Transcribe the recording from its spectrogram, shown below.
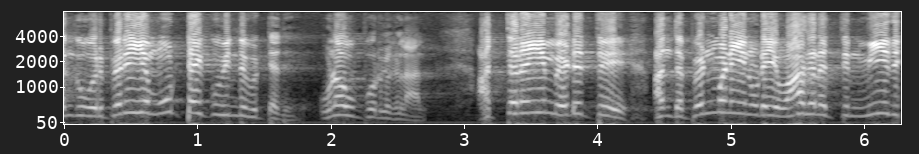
அங்கு ஒரு பெரிய மூட்டை குவிந்து விட்டது உணவுப் பொருள்களால். அத்தனையும் எடுத்து அந்த பெண்மணியினுடைய வாகனத்தின் மீது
